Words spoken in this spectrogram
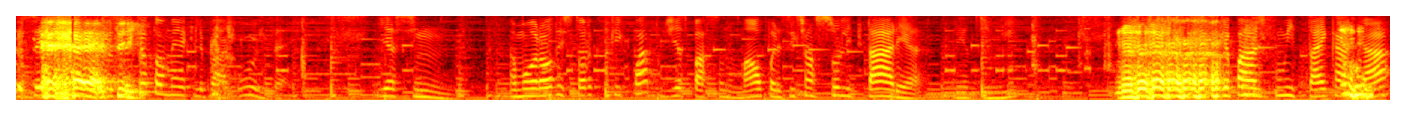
Eu sei, É, eu sei que eu tomei aquele bagulho, velho. E assim, a moral da história é que eu fiquei quatro dias passando mal, parecia que tinha uma solitária dentro de mim. Eu não conseguia parar de vomitar e cagar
